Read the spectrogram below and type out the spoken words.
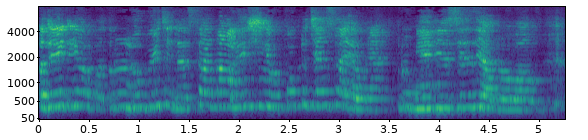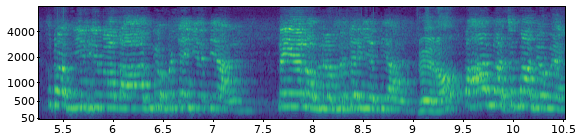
တတိယတယောက်ကသူတို့လုပ်ပေးချင်တဲ့ဆန္ဒလေးရှိကိုပုံတစ်ချက်ဆက်ရုံနဲ့သူတို့မြေပြင်ဆင်းစရာမလိုပါဘူးသူတို့မြေပြင်မှာလာပြီးတော့မတက်ရက်ပြတယ်နှစ်ရက်လောက်လည်းမတက်ရက်ပြတယ်တွေ့နော်ပါမကျွန်မပြောမယ်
